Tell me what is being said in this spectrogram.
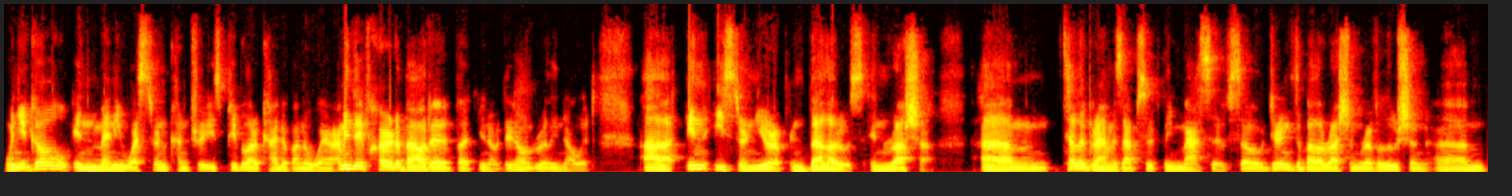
when you go in many western countries people are kind of unaware i mean they've heard about it but you know they don't really know it uh, in eastern europe in belarus in russia um, Telegram is absolutely massive. So during the Belarusian Revolution, um,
